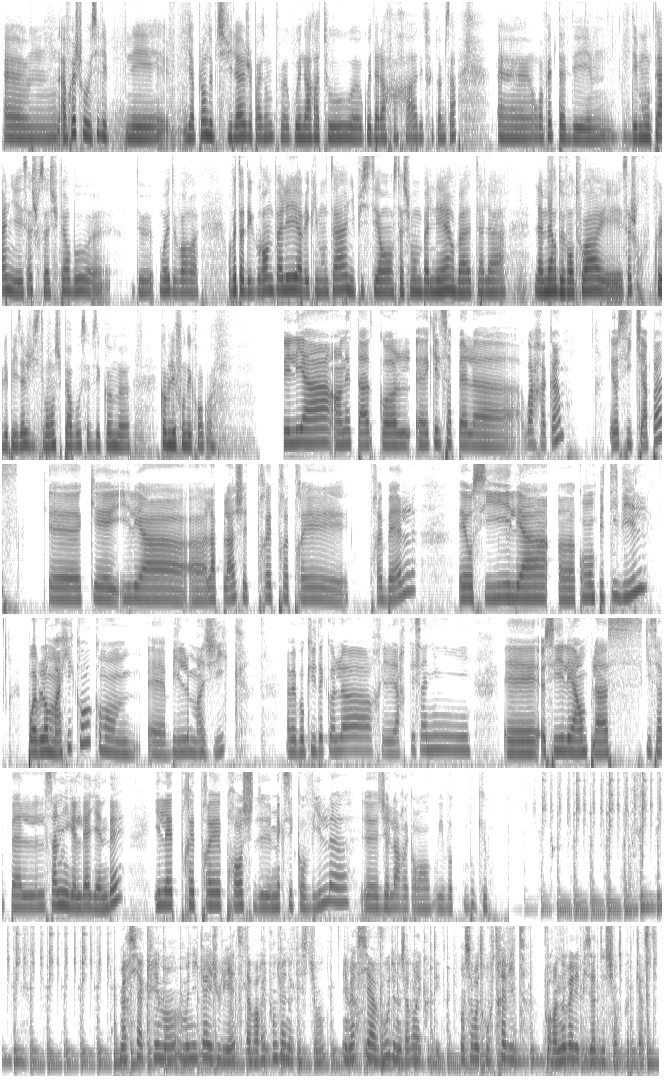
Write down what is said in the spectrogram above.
Euh, après, je trouve aussi les, les- il y a plein de petits villages, par exemple Guenarato, euh, Guadalajara, des trucs comme ça, où en fait, tu as des, des montagnes et ça, je trouve ça super beau de, ouais, de voir. En fait, tu as des grandes vallées avec les montagnes, et puis si tu es en station balnéaire, bah, tu as la, mer devant toi, et ça, je trouve que les paysages, c'était vraiment super beau, ça faisait comme, euh, comme les fonds d'écran, quoi. Il y a un état euh, qui s'appelle euh, Oaxaca et aussi Chiapas, qu'il y a la plage est très très très très belle et aussi il y a comme une petite ville, Pueblo Mágico, comme euh, ville magique avec beaucoup de couleurs et artisanat. Et aussi il y a place qui s'appelle San Miguel de Allende. Il est très très proche de Mexico-Ville. Euh, je la recommande beaucoup. Merci à Clément, Monica et Juliette d'avoir répondu à nos questions. Et merci à vous de nous avoir écoutés. On se retrouve très vite pour un nouvel épisode de Science Podcast.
